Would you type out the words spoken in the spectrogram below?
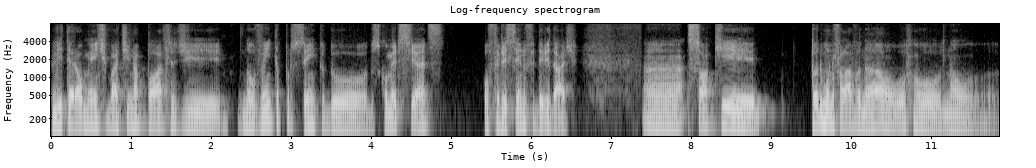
literalmente bati na porta de 90% do, dos comerciantes oferecendo fidelidade. Uh, só que todo mundo falava não, ou, ou, não,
